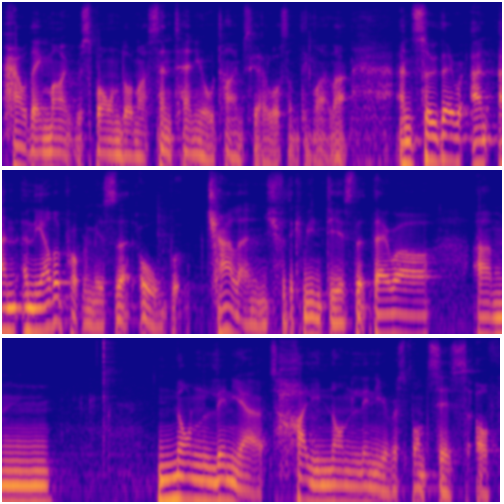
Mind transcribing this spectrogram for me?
how they might respond on a centennial timescale or something like that. And so there, and, and, and the other problem is that, or challenge for the community is that there are um, non-linear, highly non-linear responses of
